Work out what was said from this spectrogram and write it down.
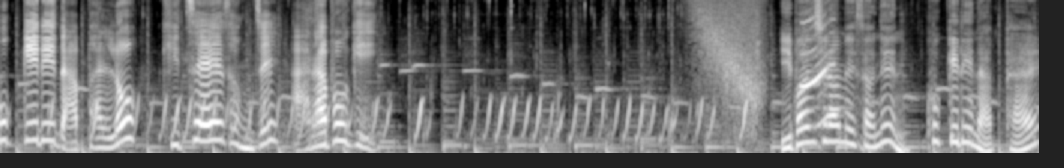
코끼리 나팔로 기체의 성질 알아보기. 이번 실험에서는 코끼리 나팔,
